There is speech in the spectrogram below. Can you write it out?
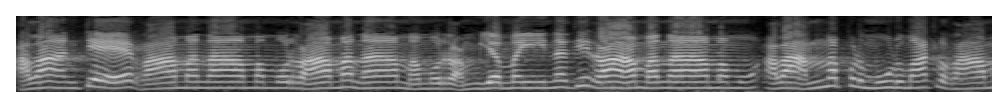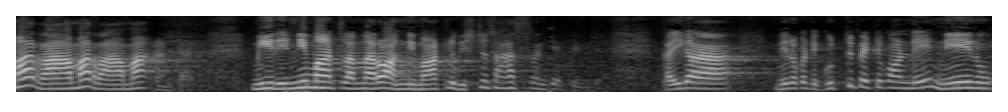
అలా అంటే రామనామము రామనామము రమ్యమైనది రామనామము అలా అన్నప్పుడు మూడు మాటలు రామ రామ రామ అంటారు. మీరు ఎన్ని మాటలు అన్నారో అన్ని మాటలు విష్ణు సహస్రం చెప్పింది. పైగా మీరు ఒకటి గుర్తు పెట్టుకోండి నేను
